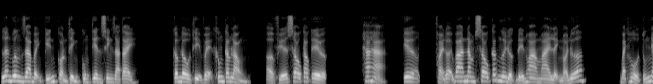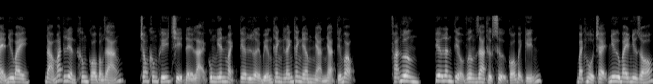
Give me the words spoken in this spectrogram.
lân vương ra bệnh kín còn thỉnh cung tiên sinh ra tay. Cầm đầu thị vệ không cam lòng, ở phía sau cao kê Ha ha, kia, phải đợi ba năm sau các ngươi được đến hoa mai lệnh nói nữa. Bạch hổ túng nhảy như bay, đảo mắt liền không có bóng dáng, trong không khí chỉ để lại cung yên mạch kia lười biếng thanh lánh thanh âm nhàn nhạt tiếng vọng. Phản hương, kia lân tiểu vương ra thực sự có bệnh kín. Bạch hổ chạy như bay như gió,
